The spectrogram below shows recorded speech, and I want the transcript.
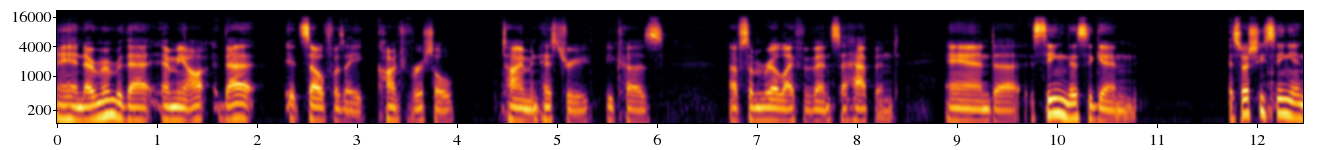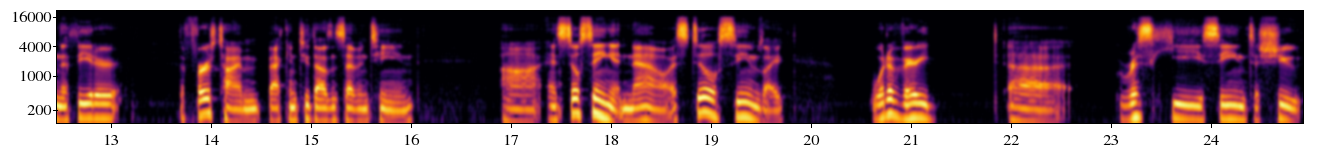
and i remember that i mean uh, that itself was a controversial time in history because of some real life events that happened and uh, seeing this again especially seeing it in the theater the first time back in 2017 uh, and still seeing it now it still seems like what a very uh, risky scene to shoot.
